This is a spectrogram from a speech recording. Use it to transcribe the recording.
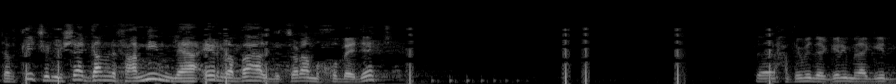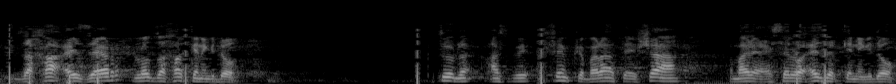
תפקיד של אישה גם לפעמים להעיר לבעל בצורה מכובדת. אנחנו תמיד רגילים להגיד זכה עזר, לא זכה כנגדו. כתוב, השם כשברא את האישה, אמר יעשה לו עזר כנגדו.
